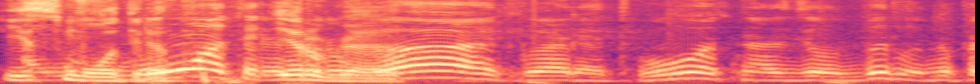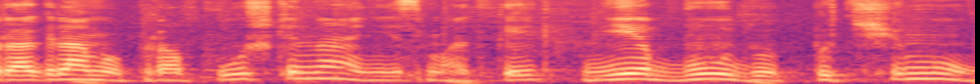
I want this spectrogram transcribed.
и они смотрят, смотрят и ругают. ругают. Говорят, вот, нас делают быдло, но программу про Пушкина они смотреть не будут. Почему?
